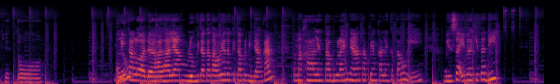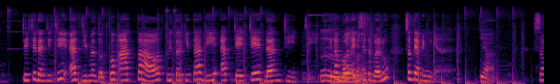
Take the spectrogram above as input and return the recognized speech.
Gitu. mungkin Lalu? kalau ada hal-hal yang belum kita ketahui atau kita perbincangkan tentang hal-hal yang tabu lainnya tapi yang kalian ketahui bisa email kita di cc dan cici at gmail.com atau twitter kita di at cc dan cici Hmm, kita buat boleh, edisi boleh. terbaru setiap minggunya Ya. So,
